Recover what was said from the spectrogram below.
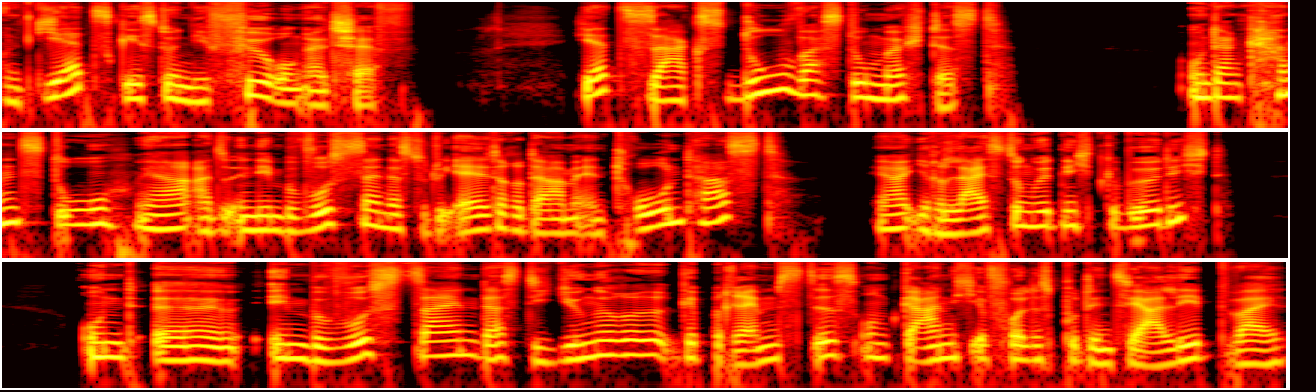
Und jetzt gehst du in die Führung als Chef. Jetzt sagst du, was du möchtest. Und dann kannst du, ja, also in dem Bewusstsein, dass du die ältere Dame entthront hast, ja, ihre Leistung wird nicht gewürdigt. und äh, im Bewusstsein, dass die Jüngere gebremst ist und gar nicht ihr volles Potenzial lebt, weil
